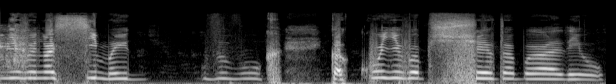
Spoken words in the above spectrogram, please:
Невыносимый звук. Какой вообще добавил.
